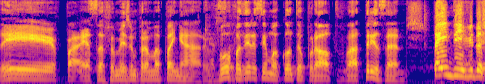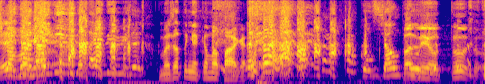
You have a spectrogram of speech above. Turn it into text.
Epá, essa foi mesmo para me apanhar. Vou fazer assim uma conta por alto. Vá, três anos. Tem dívidas para pagar. Está em dívida, está em dívida. Mas já tenho a cama paga. Colchão tudo. Valeu tudo.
